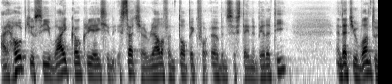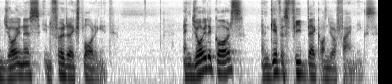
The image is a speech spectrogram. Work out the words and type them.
I hope you see why co-creation is such a relevant topic for urban sustainability and that you want to join us in further exploring it. Enjoy the course and give us feedback on your findings.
